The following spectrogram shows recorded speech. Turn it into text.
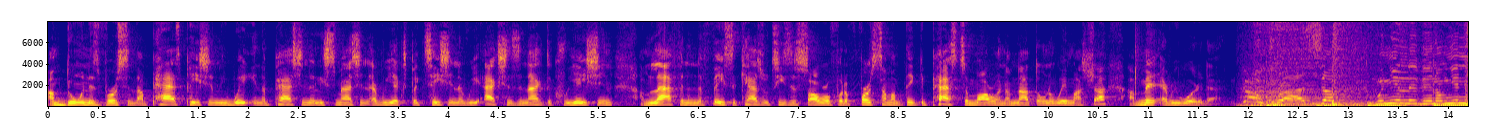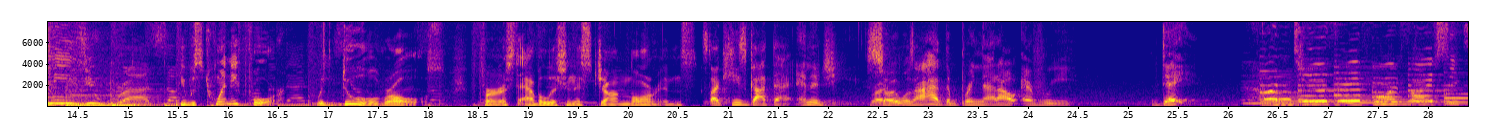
I'm doing this verse and I'm past patiently waiting, I'm passionately smashing every expectation, every action's an act of creation. I'm laughing in the face of casualties and sorrow for the first time. I'm thinking past tomorrow and I'm not throwing away my shot. I meant every word of that. Rise up when you're living on your knees, you rise up. He was 24 with dual roles. First, abolitionist John Laurens, It's like he's got that energy. So it was I had to bring that out every day. One, two, three, four, five, six,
